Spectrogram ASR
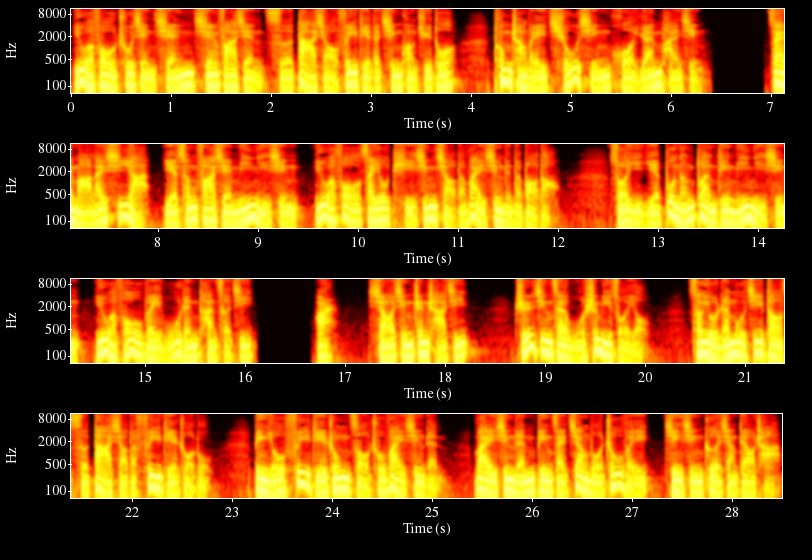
UFO 出现前先发现此大小飞碟的情况居多，通常为球形或圆盘形。在马来西亚也曾发现迷你型 UFO 载有体型小的外星人的报道，所以也不能断定迷你型 UFO 为无人探测机。二、小型侦察机，直径在五十米左右，曾有人目击到此大小的飞碟着陆，并由飞碟中走出外星人，外星人并在降落周围进行各项调查。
